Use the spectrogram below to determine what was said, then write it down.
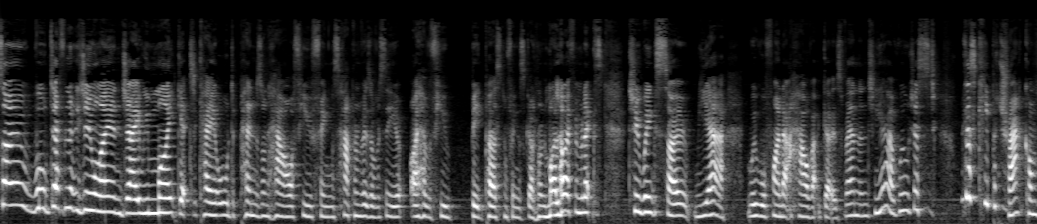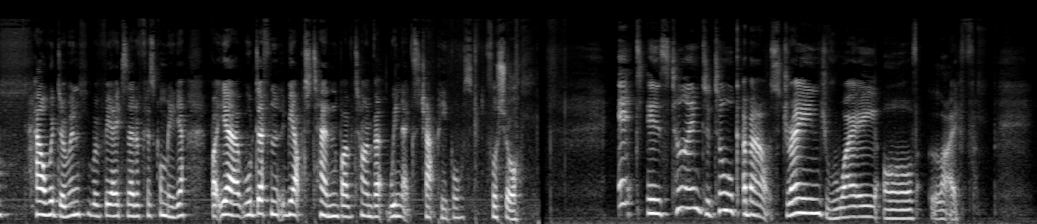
so we'll definitely do I and J. We might get to K. It all depends on how a few things happen. Because obviously I have a few big personal things going on in my life in the next two weeks. So yeah, we will find out how that goes then. And yeah, we'll just we'll just keep a track on how we're doing with the A to Z of physical media. But yeah, we'll definitely be up to ten by the time that we next chat, peoples for sure. It is time to talk about Strange Way of Life.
